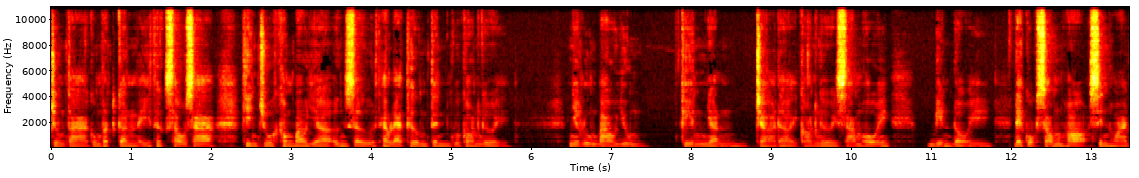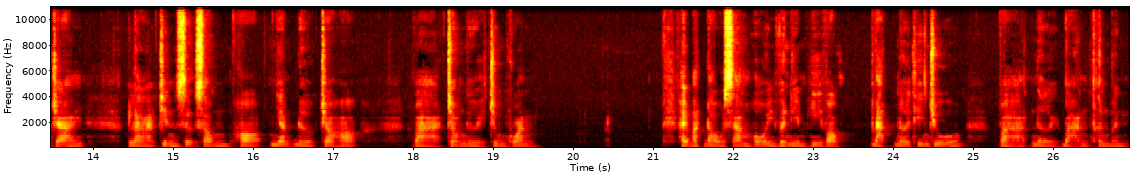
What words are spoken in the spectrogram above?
chúng ta cũng rất cần ý thức sâu xa, thiên chúa không bao giờ ứng xử theo lẽ thường tình của con người, nhưng luôn bao dung, kiên nhẫn, chờ đợi con người sám hối, biến đổi để cuộc sống họ sinh hoa trái, là chính sự sống họ nhận được cho họ và cho người chung quanh. Hãy bắt đầu sám hối với niềm hy vọng đặt nơi thiên chúa và nơi bản thân mình.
